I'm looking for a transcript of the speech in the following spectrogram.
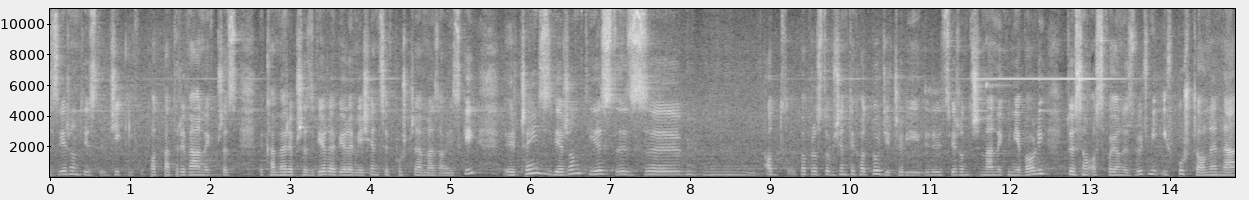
zwierząt jest dzikich, podpatrywanych przez kamerę przez wiele, wiele miesięcy w Puszczy Amazońskiej. Y, Część zwierząt jest z mm, od, po prostu wziętych od ludzi, czyli y, zwierząt trzymanych w niewoli, które są oswojone z ludźmi i wpuszczone na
